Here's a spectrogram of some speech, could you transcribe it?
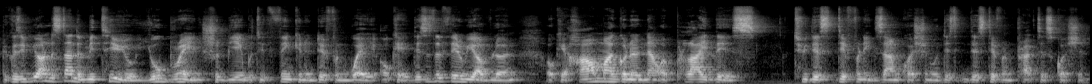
Because if you understand the material, your brain should be able to think in a different way. Okay, this is the theory I've learned. Okay, how am I gonna now apply this to this different exam question or this, this different practice question.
